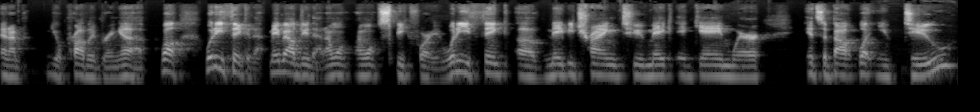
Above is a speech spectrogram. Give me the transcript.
and I'm you'll probably bring up. Well, what do you think of that? Maybe I'll do that. I won't I won't speak for you. What do you think of maybe trying to make a game where it's about what you do,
